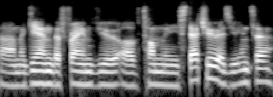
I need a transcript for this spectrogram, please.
Um, again, the framed view of Tom Lee statue as you enter.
